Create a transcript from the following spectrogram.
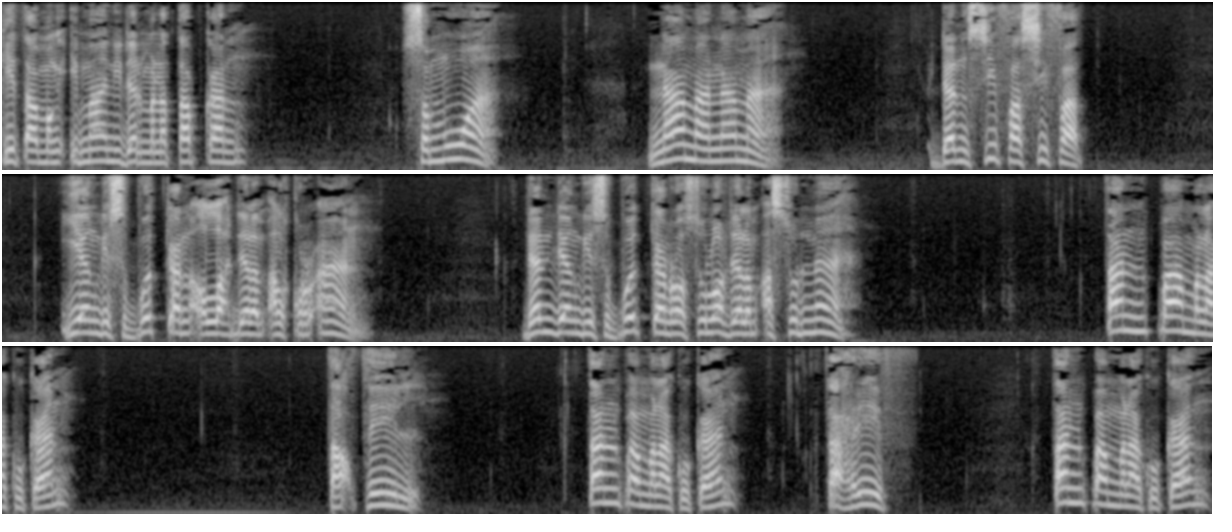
kita mengimani dan menetapkan semua nama-nama dan sifat-sifat yang disebutkan Allah dalam Al-Quran dan yang disebutkan Rasulullah dalam As-Sunnah tanpa melakukan taktil, tanpa melakukan tahrif, tanpa melakukan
